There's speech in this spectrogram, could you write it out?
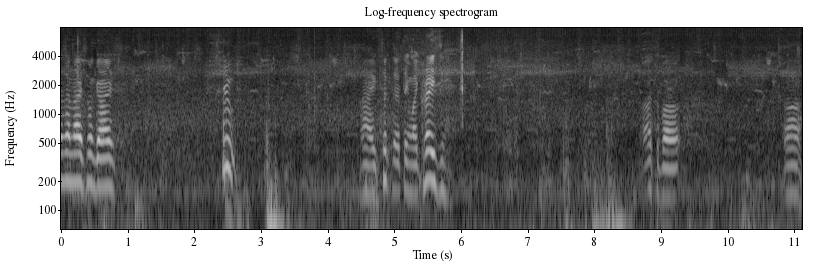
That's a nice one, guys. Shoot. I took that thing like crazy. That's about. Uh,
